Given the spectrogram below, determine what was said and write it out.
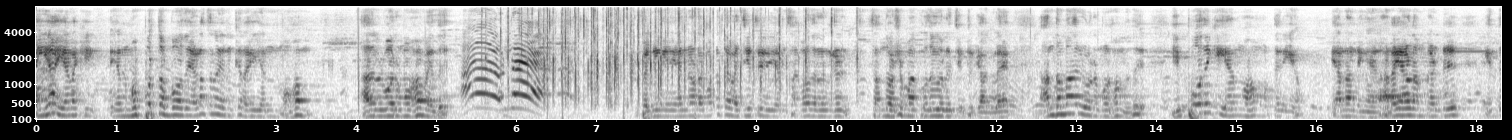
ஐயா எனக்கு என் முப்பத்தொன்பது இடத்துல இருக்கிற என் முகம் அதில் ஒரு முகம் இது. இப்ப நீங்க என்னோட முகத்தை வச்சுட்டு என் சகோதரர்கள் சந்தோஷமா குதூகலிச்சிட்டு இருக்காங்களே அந்த மாதிரி ஒரு முகம் இது. இப்போதைக்கு என் முகம் தெரியும். ஏன்னா நீங்க அடையாளம் கண்டு இந்த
